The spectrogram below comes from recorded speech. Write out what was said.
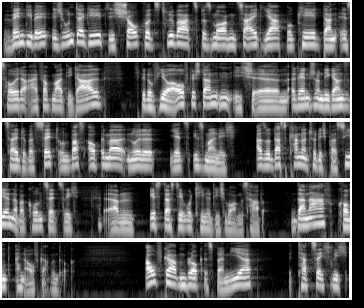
Wenn die Welt nicht untergeht, ich schaue kurz drüber, hat es bis morgen Zeit, ja, okay, dann ist heute einfach mal egal. Ich bin um 4 Uhr aufgestanden, ich äh, renne schon die ganze Zeit übers Set und was auch immer. Leute, jetzt ist mal nicht. Also das kann natürlich passieren, aber grundsätzlich ähm, ist das die Routine, die ich morgens habe. Danach kommt ein Aufgabenblock. Aufgabenblock ist bei mir tatsächlich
